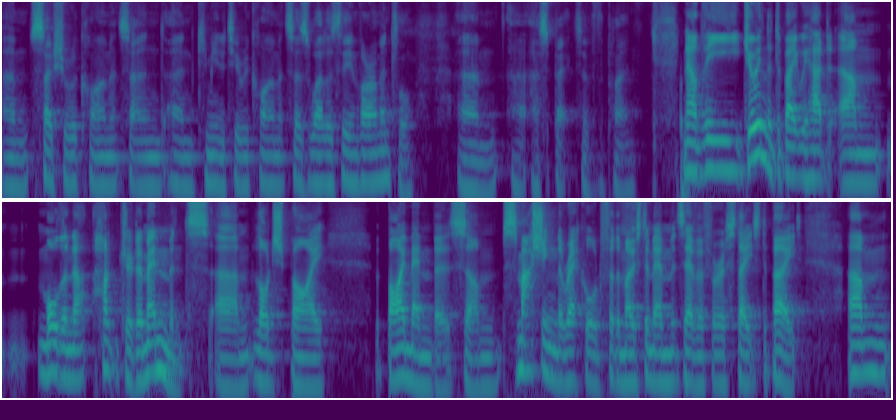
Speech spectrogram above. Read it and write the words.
um, social requirements and, and community requirements as well as the environmental um, uh, aspect of the plan. Now, the during the debate, we had um, more than hundred amendments um, lodged by by members, um, smashing the record for the most amendments ever for a states debate. Um,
